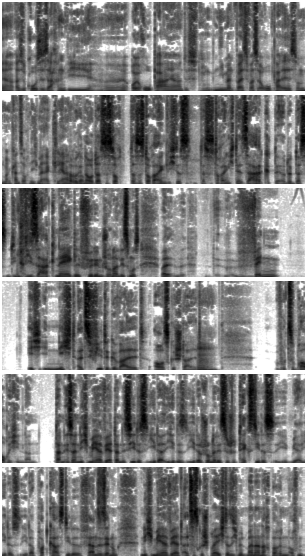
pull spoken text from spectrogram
Ja, also große Sachen wie äh, Europa, ja, das, niemand weiß, was Europa ist und man kann es auch nicht mehr erklären. Aber genau das ist doch, das ist doch eigentlich das, das ist doch eigentlich der Sarg der, oder das, die, die Sargnägel für den Journalismus, weil wenn ich ihn nicht als vierte Gewalt ausgestalte, wozu brauche ich ihn dann? Dann ist er nicht mehr wert, dann ist jedes, jeder, jedes, jeder journalistische Text, jedes, ja, jedes, jeder Podcast, jede Fernsehsendung nicht mehr wert als das Gespräch, das ich mit meiner Nachbarin auf dem,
